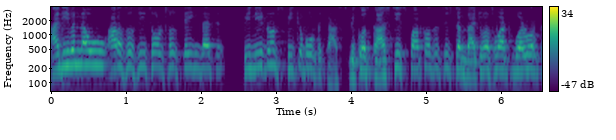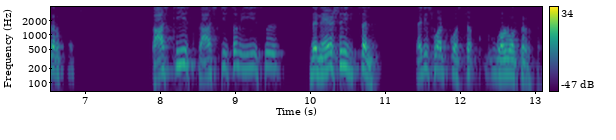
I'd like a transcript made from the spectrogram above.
And even now RSS is also saying that we need not speak about caste because caste is part of the system. That was what Golwalkar said. Caste is, casteism is the nation itself. That is what Golwalkar said.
